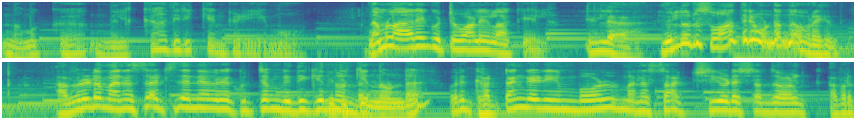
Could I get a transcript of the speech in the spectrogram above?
നമുക്ക് നിൽക്കാതിരിക്കാൻ കഴിയുമോ? നമ്മൾ ആരെയും കുറ്റവാളികളാക്കിയില്ല ഇല്ല. ഇതിലൊരു സ്വാതന്ത്ര്യം ഉണ്ടെന്നാണ് പറയുന്നത്. അവരുടെ മനസാക്ഷി തന്നെ അവരെ കുറ്റം വിധിക്കുന്നുണ്ട്. ഒരു ഘട്ടം കഴിയുമ്പോൾ മനസാക്ഷിയുടെ ശബ്ദം അവർ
